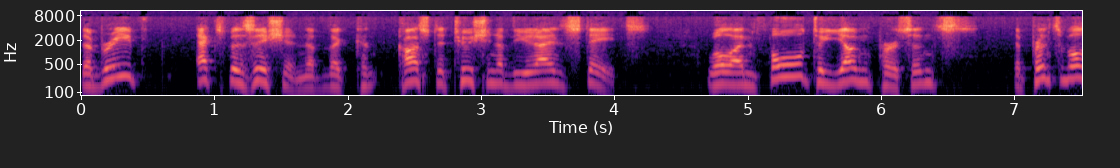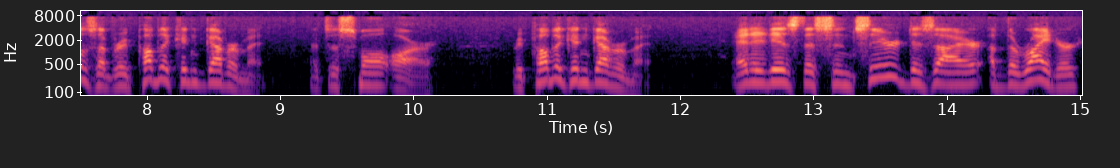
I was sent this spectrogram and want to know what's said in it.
The brief exposition of the Constitution of the United States will unfold to young persons the principles of Republican government. That's a small r. Republican government. And it is the sincere desire of the writer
